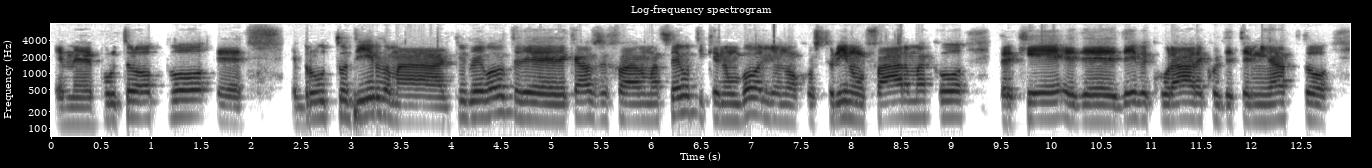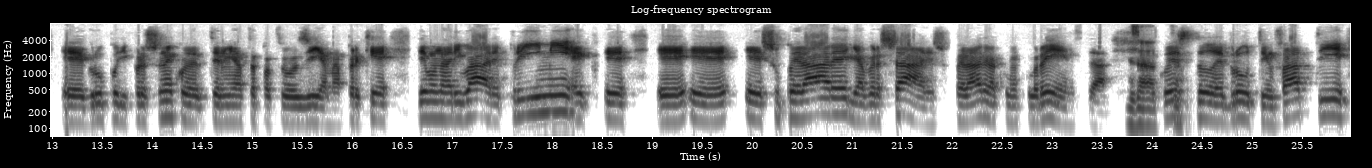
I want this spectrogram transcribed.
ehm, purtroppo eh, è brutto dirlo, ma il più delle volte le, le cause farmaceutiche non vogliono costruire un farmaco perché de- deve curare quel determinato eh, gruppo di persone, quella determinata patologia, ma perché devono arrivare primi e, e, e, e superare gli avversari, superare la concorrenza. Esatto. Questo è brutto, infatti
